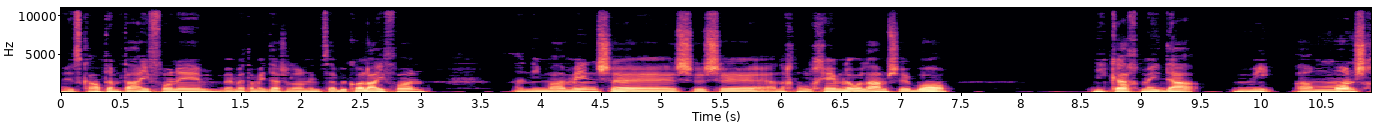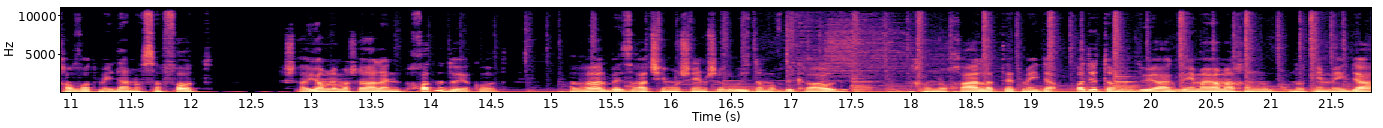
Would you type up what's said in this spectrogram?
הזכרתם את האייפונים, באמת המידע שלנו נמצא בכל אייפון. אני מאמין ש, ש, שאנחנו הולכים לעולם שבו ניקח מידע מהמון שכבות מידע נוספות, שהיום למשל הן פחות מדויקות, אבל בעזרת שימושים של wisdom of the crowd אנחנו נוכל לתת מידע עוד יותר מדויק, ואם היום אנחנו נותנים מידע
